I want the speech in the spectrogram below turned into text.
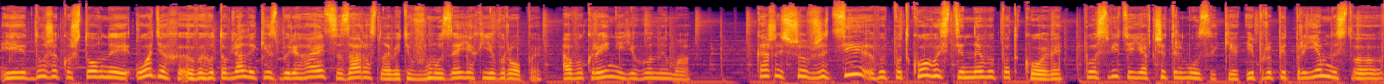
І дуже коштовний одяг виготовляли, який зберігається зараз навіть в музеях Європи, а в Україні його нема. Кажуть, що в житті випадковості не випадкові. По освіті я вчитель музики, і про підприємництво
